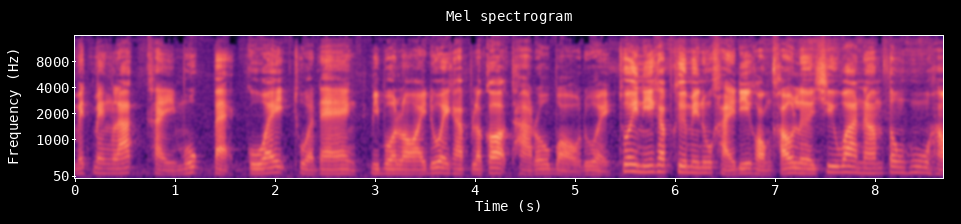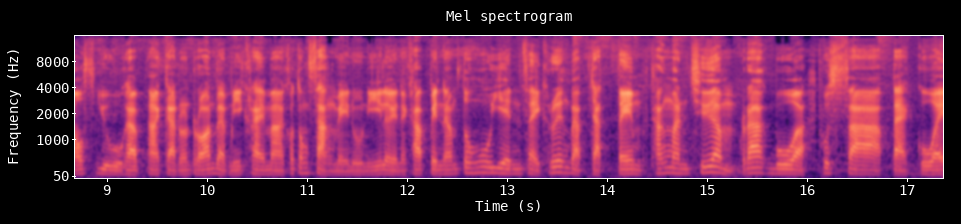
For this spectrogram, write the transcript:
เม็ดแมงลัก ไข่มุก แปะก๊วย ถั่วแดง มีบัวลอยด้วยครับ แล้วก็ทาโร่บอลด้วย ถ้วยนี้ครับคือเมนูขายดีของเขาเลยชื่อว่าน้ำเต้าหู้เฮาส์ยูครับ อากาศร้อนๆแบบนี้ใครมาก็ต้องสั่งเมนูนี้เลยนะครับ เป็นน้ำเต้าหู้เย็นใส่เครื่องแบบจัดเต็ม ทั้งมันเชื่อม รากบัว พุทราแปะก๊วย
